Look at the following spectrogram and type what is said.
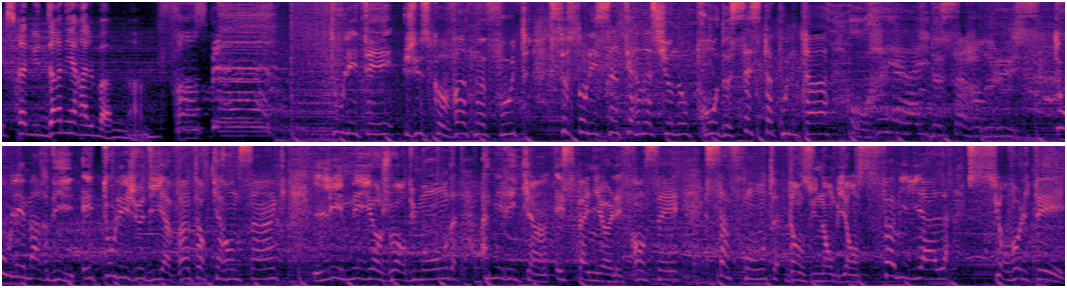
Extrait du dernier album. Tout l'été jusqu'au 29 août, ce sont les internationaux pros de Cesta Punta au Real de Saint-Jean-de-Luz. Tous les mardis et tous les jeudis à 20h45, les meilleurs joueurs du monde, américains, espagnols et français, s'affrontent dans une ambiance familiale survoltée.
